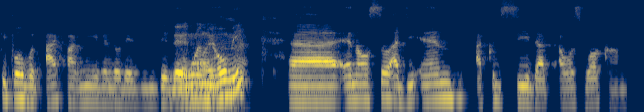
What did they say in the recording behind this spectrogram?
People would high five me even though they, they They didn't didn't want to know know me. Uh, and also at the end, I could see that I was welcome,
